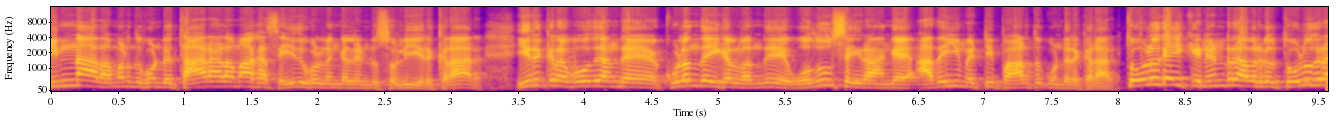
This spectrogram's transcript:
பின்னால் அமர்ந்து கொண்டு தாராளமாக செய்து கொள்ளுங்கள் என்று சொல்லி இருக்கிறார் இருக்கிற போது அந்த குழந்தைகள் வந்து ஒது செய்கிறாங்க அதையும் எட்டி பார்த்து கொண்டிருக்கிறார். தொழுகைக்கு நின்று அவர்கள் தொழுகிற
